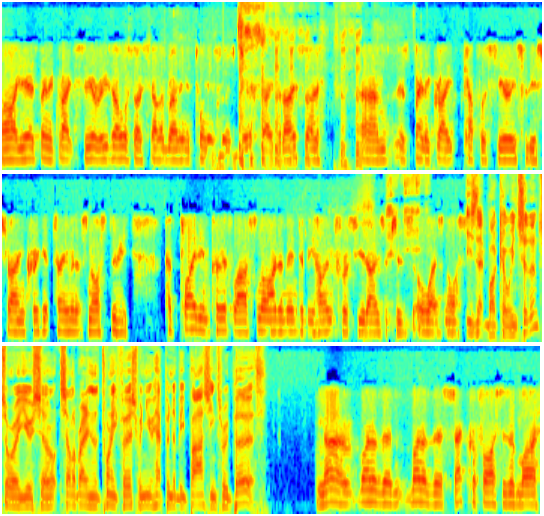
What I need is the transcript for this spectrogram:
Oh yeah, it's been a great series. I'm also celebrating a 21st birthday today, so um, it's been a great couple of series for the Australian cricket team, and it's nice to be, have played in Perth last night and then to be home for a few days, which is always nice. Is that by coincidence, or are you celebrating the 21st when you happen to be passing through Perth? No, one of the one of the sacrifices of my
